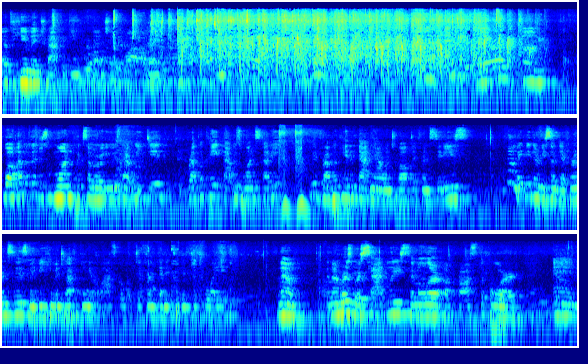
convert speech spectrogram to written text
of human trafficking prevention. Right? Um, well, other than just one quick summary, is that we did replicate, that was one study. We've replicated that now in 12 different cities. Now, maybe there'd be some differences. Maybe human trafficking in Alaska looked different than it did in Detroit. No, the numbers were sadly similar across the board. And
